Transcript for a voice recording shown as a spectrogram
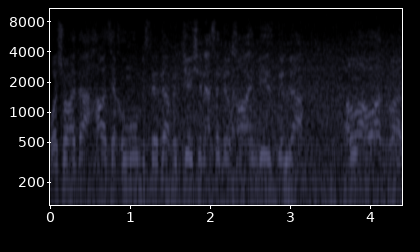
وشهداء حرس يقومون باستهداف الجيش الأسد الخائن بإذن الله. الله أكبر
